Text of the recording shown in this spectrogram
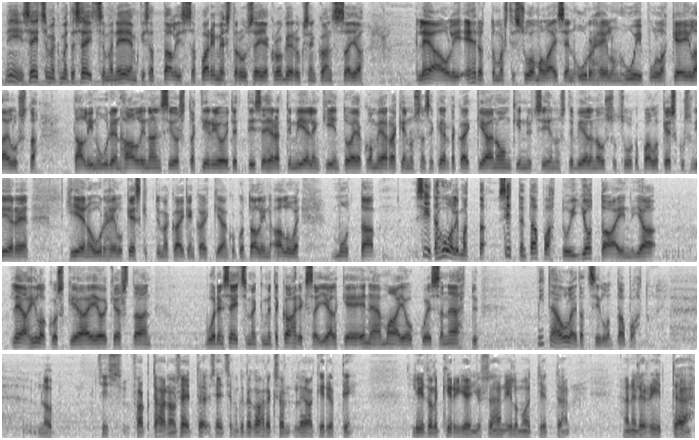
Niin, 77 EM-kisat talissa, parimestaruus Eija Krogeruksen kanssa ja Lea oli ehdottomasti suomalaisen urheilun huipulla keilailusta. Talin uuden hallin ansiosta kirjoitettiin, se herätti mielenkiintoa ja komea rakennushan se kerta kaikkiaan onkin. Nyt siihen on sitten vielä noussut sulkapallokeskus viereen. Hieno urheilukeskittymä kaiken kaikkiaan koko Talin alue, mutta siitä huolimatta sitten tapahtui jotain ja Lea Hilokoskea ei oikeastaan – vuoden 1978 jälkeen enää maajoukkueessa nähty. Mitä oletat silloin tapahtuneen? No siis faktahan on se, että 78 Lea kirjoitti liitolle kirjeen, jossa hän ilmoitti, että hänelle riittää,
